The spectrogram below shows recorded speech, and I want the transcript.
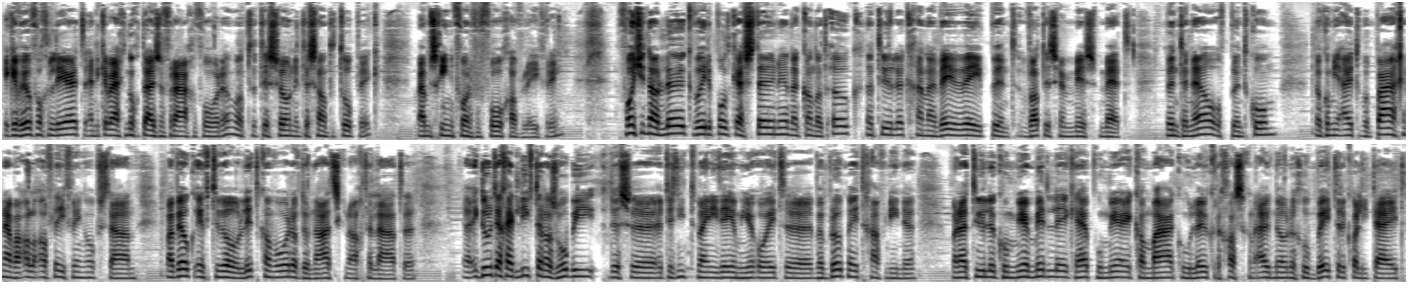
Ik heb heel veel geleerd en ik heb eigenlijk nog duizend vragen voor hem, want het is zo'n interessante topic. Maar misschien voor een vervolgaflevering. Vond je het nou leuk? Wil je de podcast steunen? Dan kan dat ook natuurlijk. Ga naar www.watisermismet.nl of .com. Dan kom je uit op een pagina waar alle afleveringen op staan. Maar welk eventueel lid kan worden of donaties kan achterlaten. Ik doe het echt uit liefde en als hobby. Dus uh, het is niet mijn idee om hier ooit uh, mijn brood mee te gaan verdienen. Maar natuurlijk, hoe meer middelen ik heb, hoe meer ik kan maken, hoe leukere gasten kan uitnodigen, hoe betere kwaliteit.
